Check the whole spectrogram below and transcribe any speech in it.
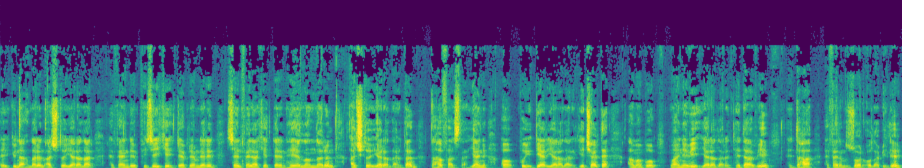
E, günahların açtığı yaralar, efendim fiziki depremlerin, sel felaketlerin, heyelanların açtığı yaralardan daha fazla. Yani o bu diğer yaralar geçer de ama bu manevi yaraları tedavi e, daha efendim zor olabilir.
